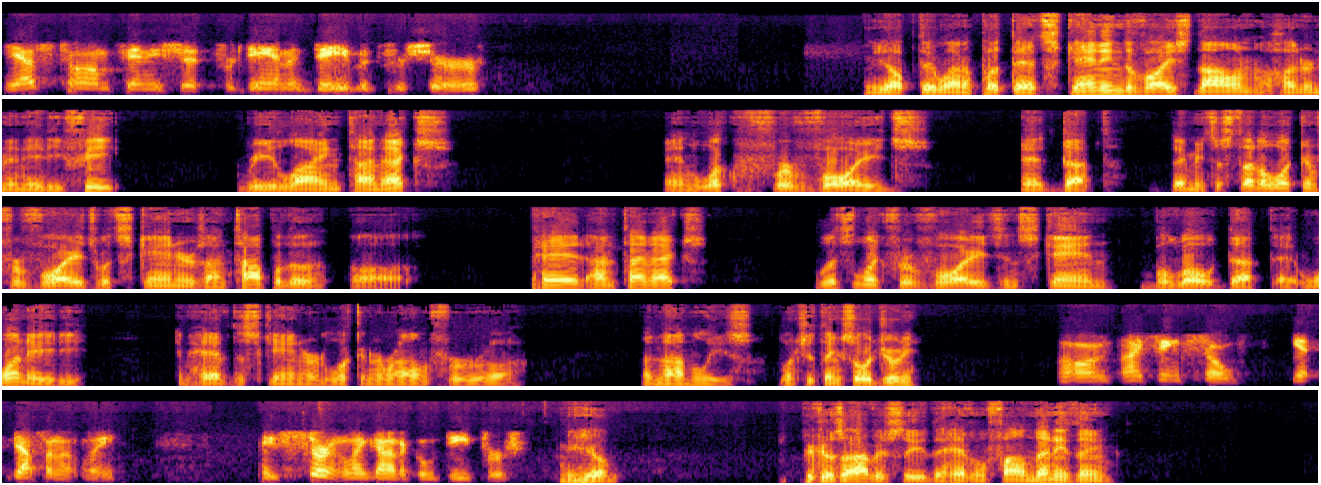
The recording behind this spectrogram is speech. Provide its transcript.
Yes, Tom, finish it for Dan and David for sure. Yep, they want to put that scanning device down 180 feet, reline 10x, and look for voids at depth. That means instead of looking for voids with scanners on top of the uh, pad on 10x, let's look for voids and scan below depth at 180 and have the scanner looking around for uh, anomalies. Don't you think so, Judy? Oh, I think so. Yeah, definitely. They certainly got to go deeper. Yep. Because obviously they haven't found anything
